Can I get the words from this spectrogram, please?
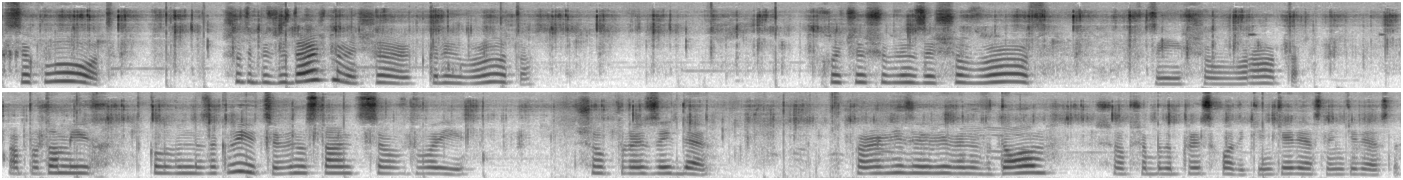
Все, Клод. Що ти підглядаєш мене? Що я відкрив ворота? Хочу, щоб він зайшов в ворот. зайшов в ворота. А потім їх, коли вони закриються, він останеться в дворі. Що произойде? Пролізе ли він в дом? Що вообще буде происходить? Интересно, интересно.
